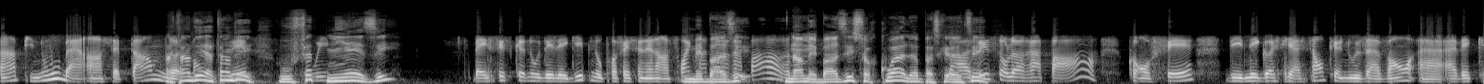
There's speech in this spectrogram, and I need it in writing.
sens. Puis nous, ben, en septembre... Attendez, attendez, vous faites niaiser? Ben c'est ce que nos délégués et nos professionnels en soins. Mais basé, non, mais basé sur quoi là? Parce que basé sur le rapport qu'on fait des négociations que nous avons avec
